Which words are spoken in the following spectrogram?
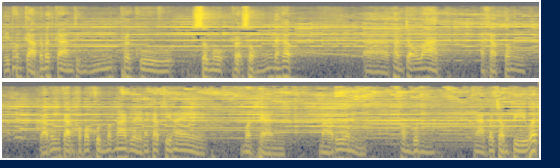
ที่ต้องกราบนมัสการถึงพระครูสมุประสงค์นะครับท่านเจ้าอาวาสนะครับ ต้องกราบนมัสการขอบพระคุณมาก ๆเลยนะครับ ที่ให้หมดแขนมาร่วมทำบุญ งานประจำปีวัด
